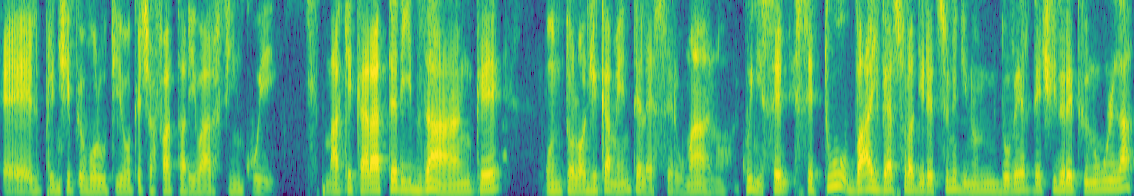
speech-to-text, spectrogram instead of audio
è il principio evolutivo che ci ha fatto arrivare fin qui, ma che caratterizza anche ontologicamente l'essere umano. Quindi se, se tu vai verso la direzione di non dover decidere più nulla,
